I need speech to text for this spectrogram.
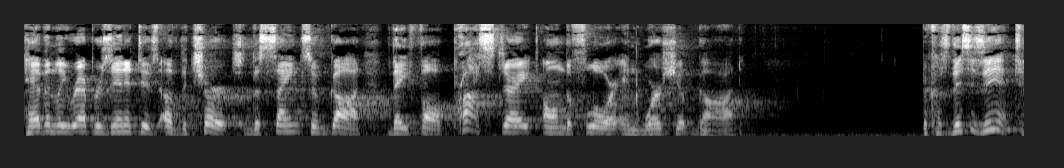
heavenly representatives of the church, the saints of God, they fall prostrate on the floor and worship God. Because this is it.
